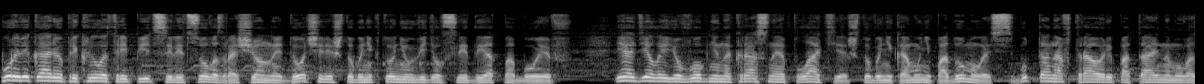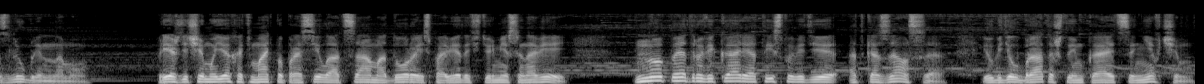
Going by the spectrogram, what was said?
Пура Викарио прикрыла тряпицей лицо возвращенной дочери, чтобы никто не увидел следы от побоев, и одела ее в огненно-красное платье, чтобы никому не подумалось, будто она в трауре по тайному возлюбленному. Прежде чем уехать, мать попросила отца Амадора исповедать в тюрьме сыновей, но Педро Викари от исповеди отказался и убедил брата, что им каяться не в чем.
